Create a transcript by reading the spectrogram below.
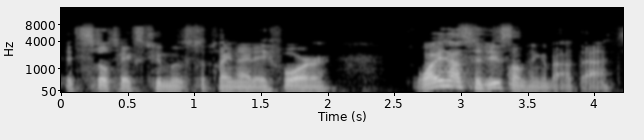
it still takes two moves to play knight a4. White has to do something about that.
